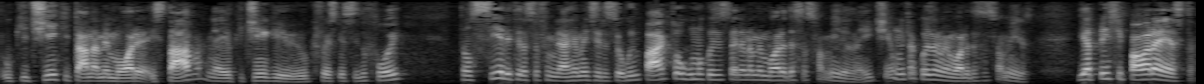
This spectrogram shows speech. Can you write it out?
o que tinha que estar tá na memória estava, né, e o que tinha que, o que foi esquecido foi. Então, se a literacia familiar realmente exerceu algum impacto, alguma coisa estaria na memória dessas famílias, né, e tinha muita coisa na memória dessas famílias. E a principal era esta.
